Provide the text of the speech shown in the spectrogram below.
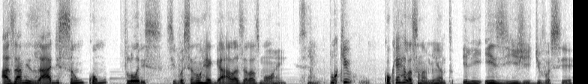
as amizades são como flores. Se você não regá-las, elas morrem. Sim. Porque qualquer relacionamento, ele exige de você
